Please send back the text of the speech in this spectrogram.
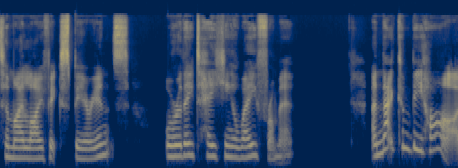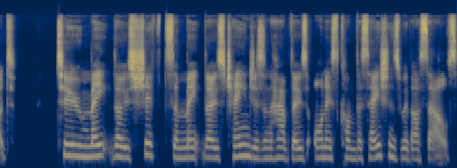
to my life experience or are they taking away from it? And that can be hard to make those shifts and make those changes and have those honest conversations with ourselves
